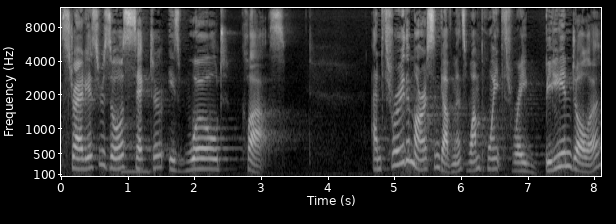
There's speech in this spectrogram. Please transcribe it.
Australia's resource sector is world-class. And through the Morrison government's $1.3 billion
